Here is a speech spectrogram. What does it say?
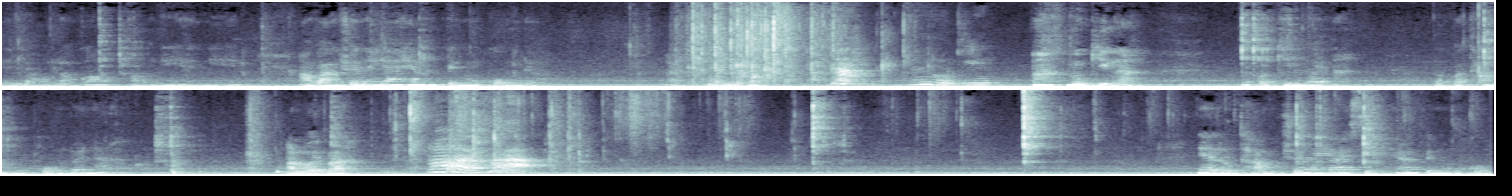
เดี๋ยวเราก็เอานี่อย่างนี้ เอาวางช่วยนะย่าให้มันเป็นวงกลมเดี๋ยวอะสีนะให้หนูกินอะหนูกินอะแล้วก็กินด้วยอะ แล้วก็ทำวงกลมด้วยนะ อร่อยปะอร่อยค่ะเนี่ยหนูทำช่วยนะย่าสิให้มันเป็นวงกลม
